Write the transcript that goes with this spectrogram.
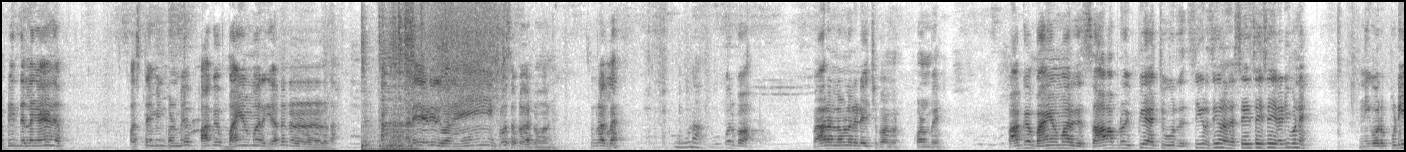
எப்படின்னு தெரியலங்க. ஃபர்ஸ்ட் டைம் மீன் குழம்பு பார்க்க பயங்கரமா இருக்கு. அடடடடடடா. அப்படியே எப்படி இருக்கு பாருங்க. க்ளோஸ் அப்ல காட்டுறோம் பாருங்க. சூப்பரா இருக்குல்ல? சூப்பர்ப்பா. வேற லெவலில் ரெடி ஆயிடுச்சு பாக்க குழம்பு. பார்க்க பயங்கரமா இருக்கு. சாப்பிட இப்பயே அச்சு ஊறுது. சீக்கிரம் சீக்கிரம் செய் செய் செய் ரெடி பண்ணு. இன்னைக்கு ஒரு புடி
